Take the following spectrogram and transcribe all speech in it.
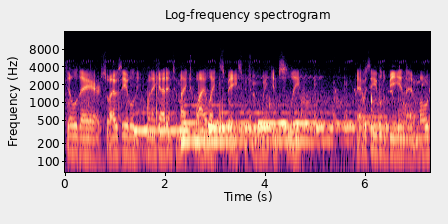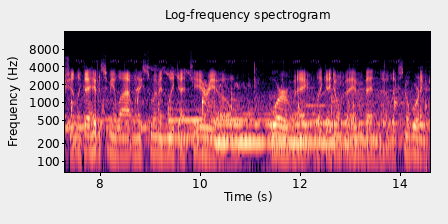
still there, so I was able to, when I got into my twilight space between wake and sleep, I was able to be in that motion. Like that happens to me a lot when I swim in Lake Ontario, or when I like I don't I haven't been uh, like snowboarding or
